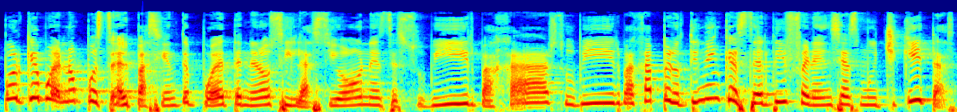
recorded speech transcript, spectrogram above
Porque bueno, pues el paciente puede tener oscilaciones de subir, bajar, subir, bajar, pero tienen que ser diferencias muy chiquitas.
